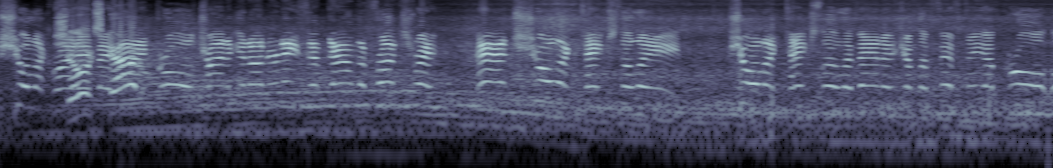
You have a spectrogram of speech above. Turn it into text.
Shullick right behind Gruel trying to get underneath him down the front straight, and Shullick takes the lead. Shullick takes little advantage of the 50 of Gruel.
